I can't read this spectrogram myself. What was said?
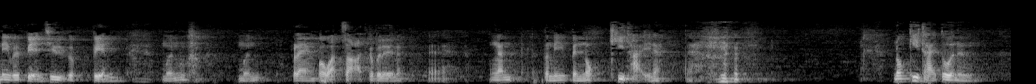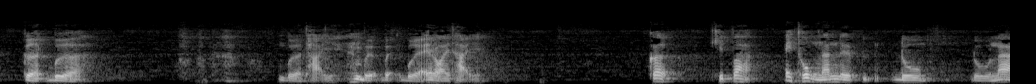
นี่ไปเปลี่ยนชื่อก็เปลี่ยนเหมือนเหมือนแปลงประวัติศาสตร์ก็ไปเลยนะงั้นตอนนี้เป็นนกขี้ไถนะนกขี้ไถตัวหนึ่ง เกิดเบื่อ เบื่อไถ เบื่อเบื่อไอ้รอยไถ ก็คิดว่า ไอ้ทุ่งนั้นเลยดูดูหน้า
